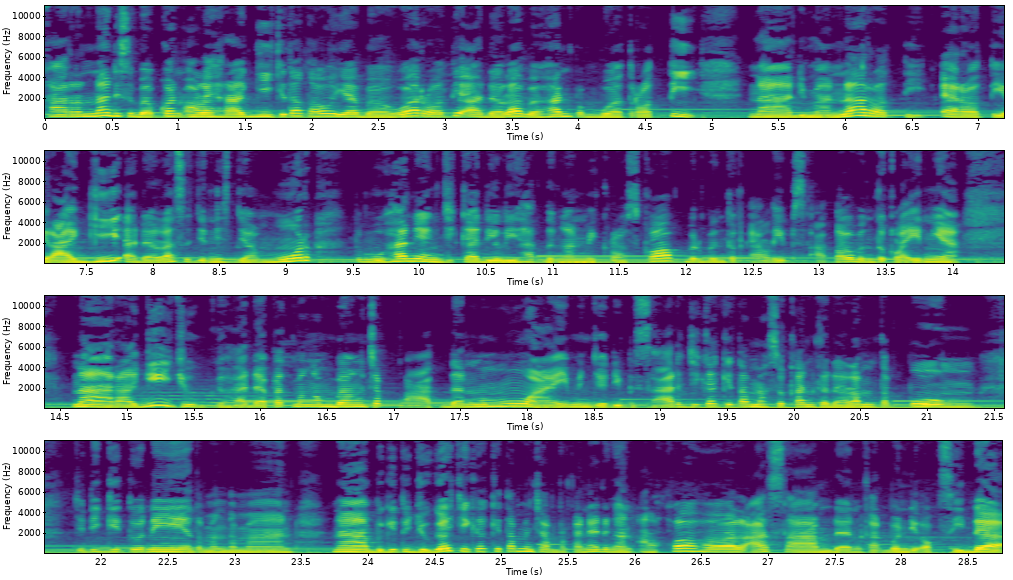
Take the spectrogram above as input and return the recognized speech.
karena disebabkan oleh ragi kita tahu ya bahwa roti adalah bahan pembuat roti. Nah di mana roti eh roti ragi adalah sejenis jamur tumbuhan yang jika dilihat dengan mikroskop berbentuk elips atau bentuk lainnya. Nah, ragi juga dapat mengembang cepat dan memuai menjadi besar jika kita masukkan ke dalam tepung. Jadi gitu nih, teman-teman. Nah, begitu juga jika kita mencampurkannya dengan alkohol, asam, dan karbon dioksida.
